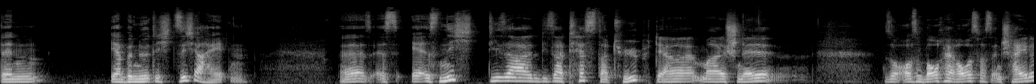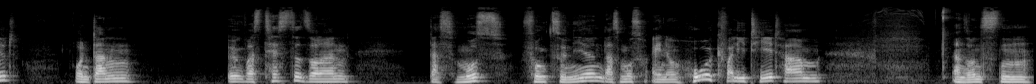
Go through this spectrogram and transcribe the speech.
Denn er benötigt Sicherheiten. Er ist nicht dieser, dieser Tester-Typ, der mal schnell so aus dem Bauch heraus was entscheidet und dann irgendwas testet, sondern das muss funktionieren, das muss eine hohe Qualität haben. Ansonsten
